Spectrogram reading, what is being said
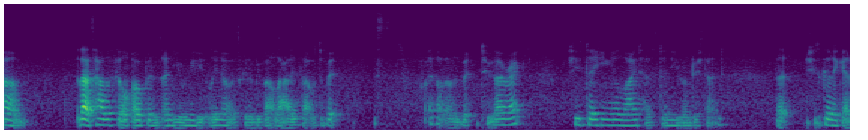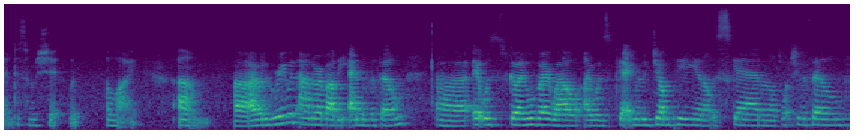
Um, that's how the film opens, and you immediately know it's going to be about lies. That was a bit. I thought that was a bit too direct. She's taking a lie test, and you understand that she's going to get into some shit with a lie. Um, Uh, I would agree with Anna about the end of the film. Uh, it was going all very well. I was getting really jumpy and I was scared when I was watching the film,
